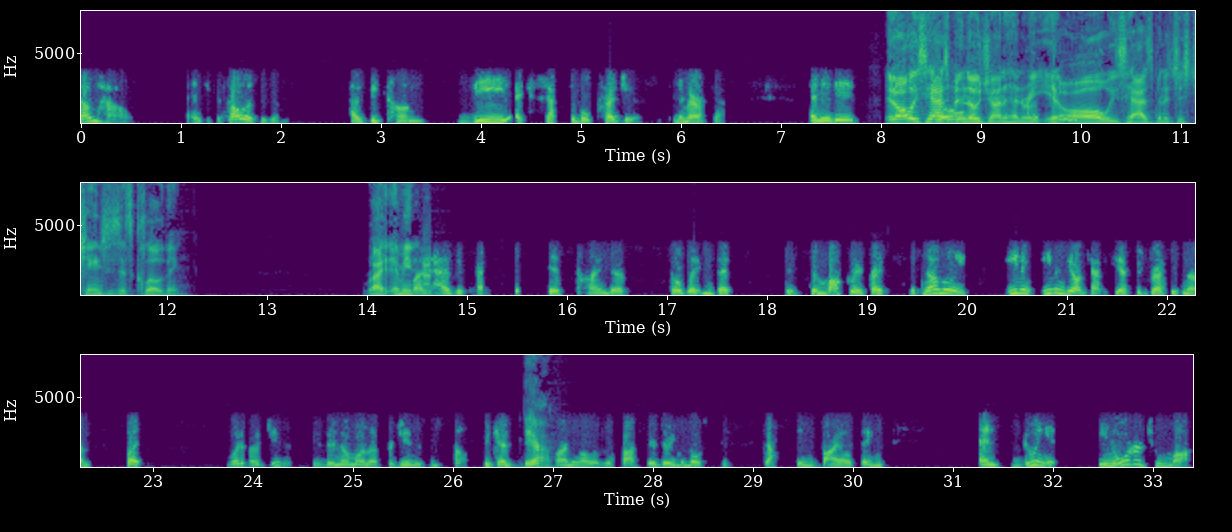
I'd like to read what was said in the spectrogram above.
somehow anti-Catholicism has become the acceptable prejudice in America. And it is. It always has so been, though, John Henry. It always has been. It just changes its clothing. Right? I mean, but has it this kind of so blatant that it's a mockery of Christ? It's not only, even even beyond Catholics, yes, to dress as nuns, but what about Jesus? Is there no more love for Jesus himself? Because they're yeah. climbing all over the cross. They're doing the most disgusting, vile things and doing it in order to mock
